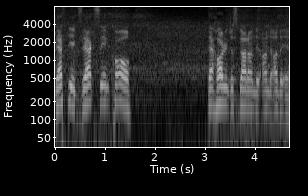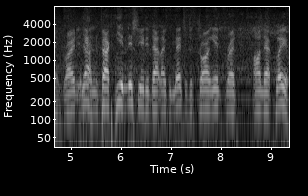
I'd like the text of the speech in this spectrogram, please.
that's the exact same call that Harden just got on the on the other end, right? And, Yeah. and in fact, he initiated that, like we mentioned, just drawing in Fred on that play.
